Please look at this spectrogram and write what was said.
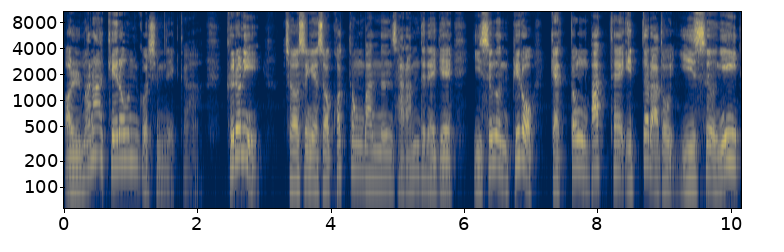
얼마나 괴로운 것입니까? 그러니 저승에서 고통받는 사람들에게 이승은 비록 개똥밭에 있더라도 이승이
